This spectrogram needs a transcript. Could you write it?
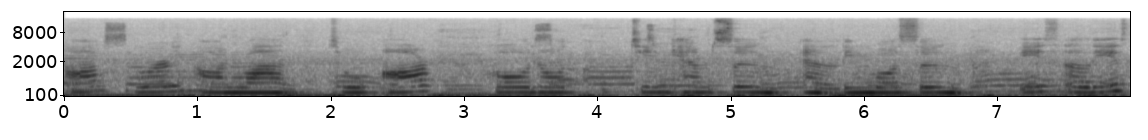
of World on One to of Hono Tin Kam Sung and Limbo Sung is a list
